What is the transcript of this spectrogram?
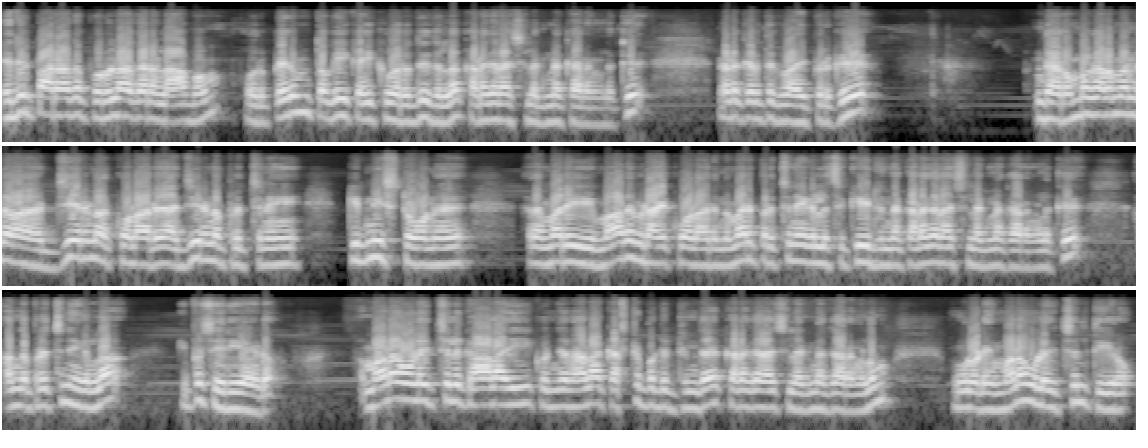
எதிர்பாராத பொருளாதார லாபம் ஒரு பெரும் தொகை கைக்கு வருது. இதெல்லாம் கடகராசி லக்னக்காரங்களுக்கு நடக்கிறதுக்கு வாய்ப்பு இருக்கு. இந்த ரொம்ப காலமாக இந்த ஜீரண கோளாறு அஜீரண பிரச்சனை கிட்னி ஸ்டோனு இந்த மாதிரி மாதவிடாய் கோளாறு இந்த மாதிரி பிரச்சனைகளில் சிக்கிட்டு இருந்த கடகராசி லக்னக்காரங்களுக்கு அந்த பிரச்சனைகள்லாம் இப்போ சரியாயிடும். மன உளைச்சலுக்கு ஆளாகி கொஞ்ச நாளாக கஷ்டப்பட்டுட்டு இருந்த கடகராசி லக்னக்காரங்களும் உங்களுடைய மன உளைச்சல் தீரும்.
